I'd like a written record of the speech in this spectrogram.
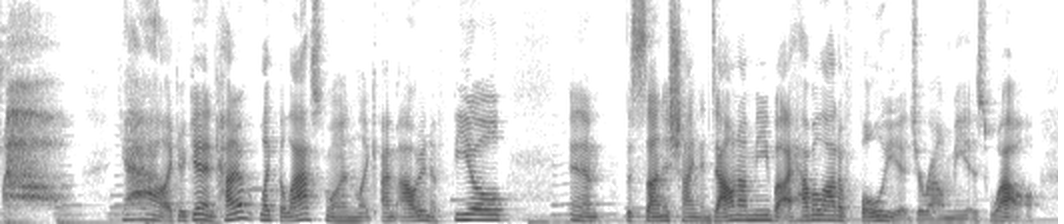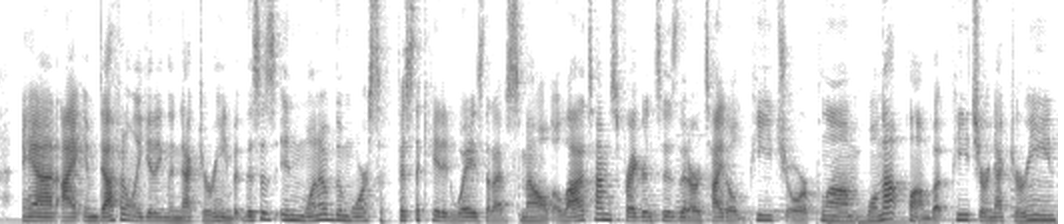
yeah, like again, kind of like the last one, like I'm out in a field and the sun is shining down on me, but I have a lot of foliage around me as well and I am definitely getting the nectarine, but this is in one of the more sophisticated ways that I've smelled. A lot of times fragrances that are titled peach or plum, well not plum, but peach or nectarine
